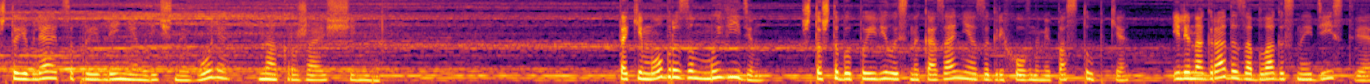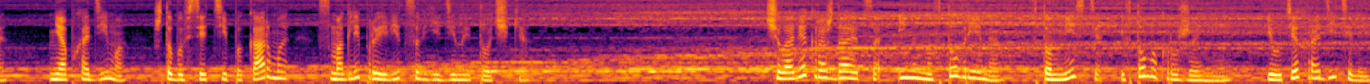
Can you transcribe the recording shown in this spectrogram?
что является проявлением личной воли на окружающий мир. Таким образом, мы видим, что чтобы появилось наказание за греховными поступки или награда за благостные действия, необходимо, чтобы все типы кармы смогли проявиться в единой точке. Человек рождается именно в то время, в том месте и в том окружении, и у тех родителей,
